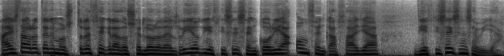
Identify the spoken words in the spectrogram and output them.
A esta hora tenemos 13 grados en Lora del Río, 16 en Coria, 11 en Cazalla, 16 en Sevilla.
